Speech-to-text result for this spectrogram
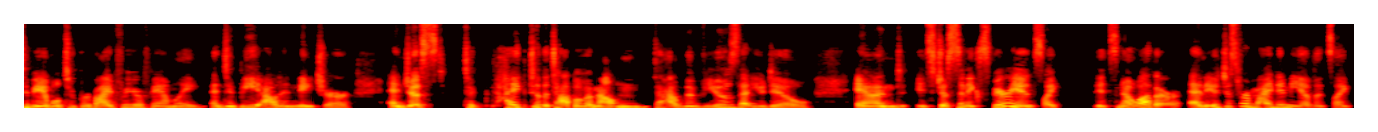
to be able to provide for your family and to be out in nature and just to hike to the top of a mountain to have the views that you do. And it's just an experience like it's no other. And it just reminded me of it's like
